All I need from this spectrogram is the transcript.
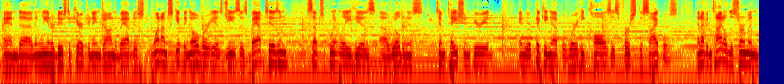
And uh, then we introduced a character named John the Baptist. One I'm skipping over is Jesus' baptism, subsequently, his uh, wilderness temptation period. And we're picking up with where he calls his first disciples. And I've entitled the sermon,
